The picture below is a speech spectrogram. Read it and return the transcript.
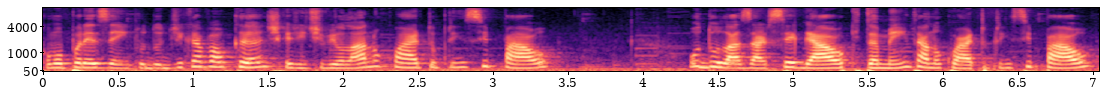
como por exemplo do Di Cavalcante, que a gente viu lá no quarto principal, o do Lazar Segal, que também está no quarto principal,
